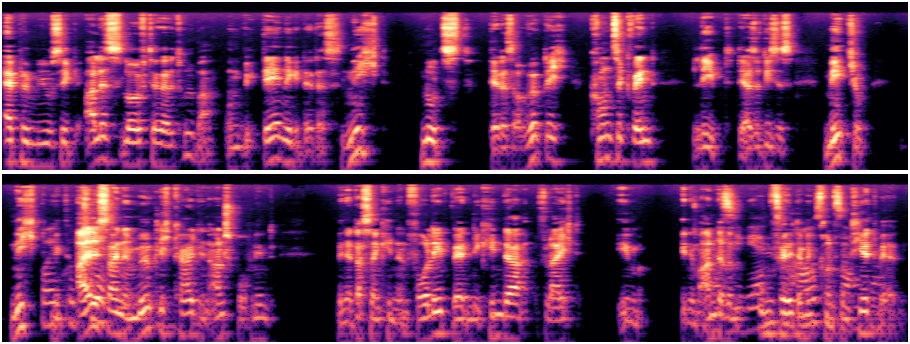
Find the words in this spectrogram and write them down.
Apple Music, alles läuft ja da drüber. Und derjenige, der das nicht nutzt, der das auch wirklich konsequent lebt, der also dieses Medium nicht mit all seinen Möglichkeiten in Anspruch nimmt, wenn er das seinen Kindern vorlebt, werden die Kinder vielleicht im, in einem anderen Umfeld damit konfrontiert werden.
